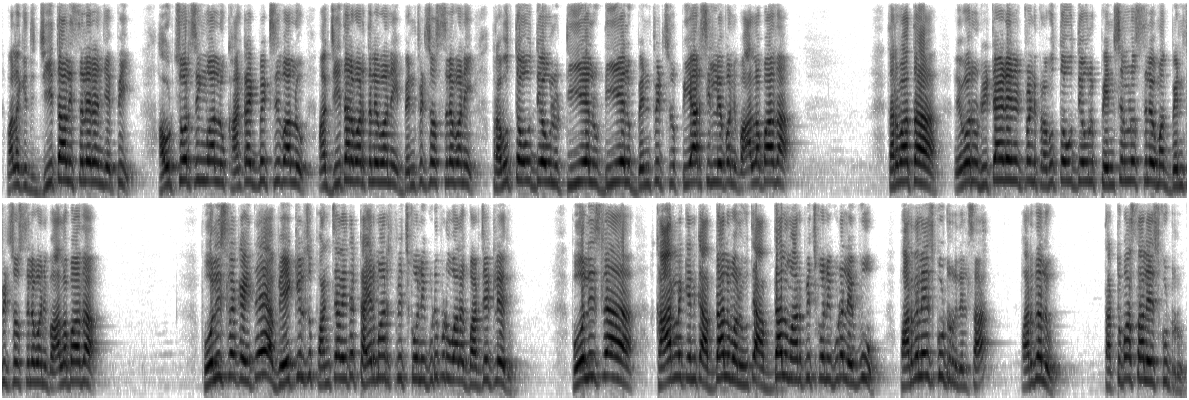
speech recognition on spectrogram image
వాళ్ళకి ఇది జీతాలు ఇస్తలేరని చెప్పి అవుట్ సోర్సింగ్ వాళ్ళు కాంట్రాక్ట్ బేక్స్ వాళ్ళు మాకు జీతాలు పడతలేవని బెనిఫిట్స్ వస్తలేవని ప్రభుత్వ ఉద్యోగులు టీఏలు డిఏలు బెనిఫిట్స్లు పిఆర్సీలు లేవని వాళ్ళ బాధ. తర్వాత ఎవరు రిటైర్డ్ అయినటువంటి ప్రభుత్వ ఉద్యోగులు పెన్షన్లు వస్తలేవు మాకు బెనిఫిట్స్ వస్తలేవని వాళ్ళ బాధ. పోలీసులకు అయితే ఆ వెహికల్స్ పంచర్ అయితే టైర్ మార్పించుకొని కూడా ఇప్పుడు వాళ్ళకి బడ్జెట్ లేదు. పోలీసుల కార్ల వెనక అద్దాలు వలుగుతే అద్దాలు మార్పించుకొని కూడా లేవు. పరదలు వేసుకుంటారు తెలుసా? పరదలు. తట్టుబస్తాలు వేసుకుంటారు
